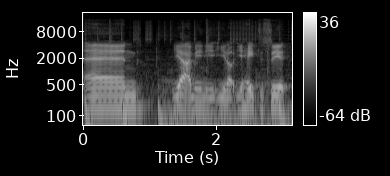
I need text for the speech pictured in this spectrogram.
And yeah, I mean, you, you know, you hate to see it.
